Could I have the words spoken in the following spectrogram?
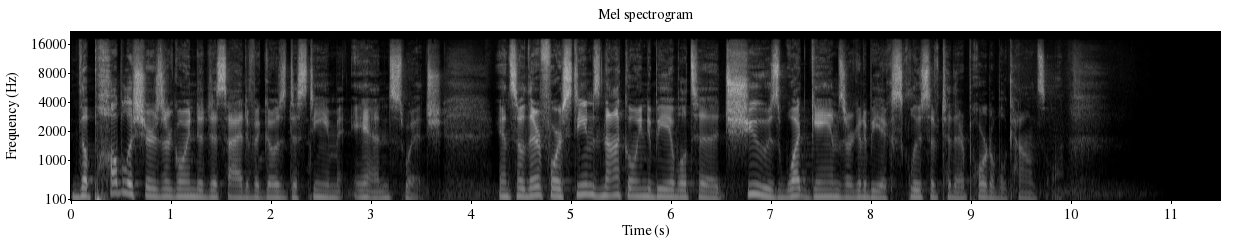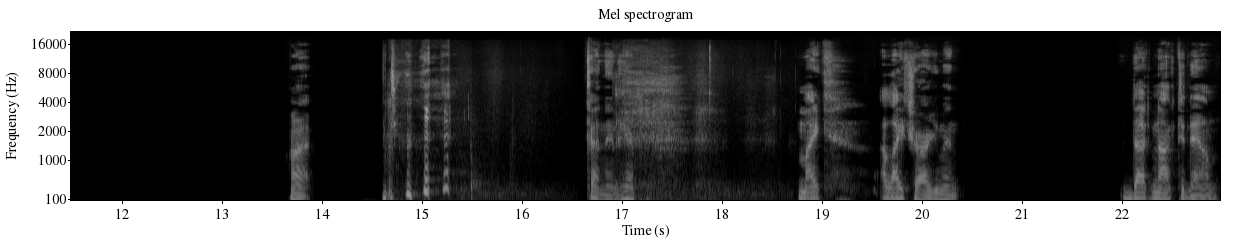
The publishers are going to decide if it goes to Steam and Switch. And so therefore Steam's not going to be able to choose what games are going to be exclusive to their portable console. All right. Cutting in here. Mike, I liked your argument. Doug knocked it down.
